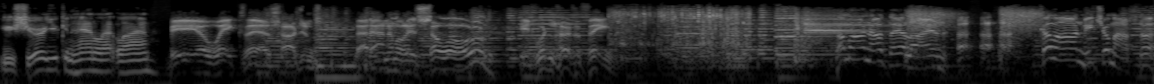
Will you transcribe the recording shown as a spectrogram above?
You sure you can handle that lion? Be awake there, Sergeant. That animal is so old, it wouldn't hurt a thing. Come on out there, lion. Come on, meet your master.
